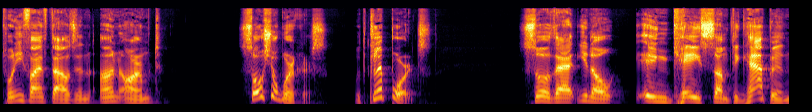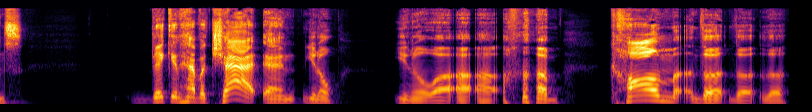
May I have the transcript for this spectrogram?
25,000 unarmed social workers with clipboards? So that, you know, in case something happens, they can have a chat and, you know, you know, uh, uh, uh, um, calm the, the, the,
